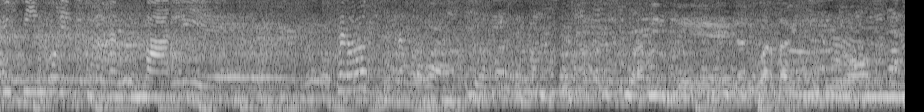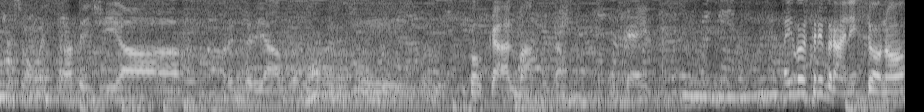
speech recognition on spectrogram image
Più singoli e prima di raggrupparli e... però ci potremmo lavorare, sicuramente da riguardare in futuro, insomma, come strategia preferiamo muoverci così. Con calma. Ok. Ma I vostri brani sono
